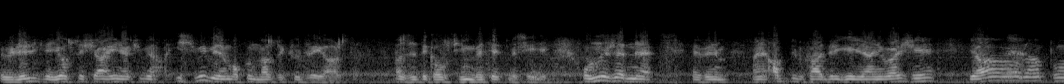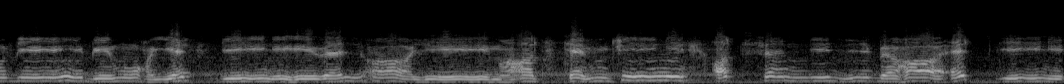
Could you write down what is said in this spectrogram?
Öylelikle yoksa Şahin Akşiben ismi bile okunmazdı Kürre-i Arz'da. Hazreti Gavs himmet etmeseydi. Onun üzerine efendim hani Abdülkadir Geylani var şey Ya Rabbi bi muhayyet dini vel ali maat temkini atfen lil beha et dini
